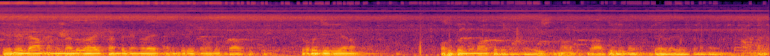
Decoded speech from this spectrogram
ഇതിനെല്ലാം അങ്ങ് നല്ലതായി കണ്ട് ഞങ്ങളെ അനുഗ്രഹിക്കണമെന്ന് പ്രാർത്ഥിക്കും കൃപ ചെയ്യണം മഹത്വം മാത്രമേ യേശു നമുക്ക് പ്രാർത്ഥിക്കുന്നു. ദേവ കേൾക്കണമേ. അതെ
